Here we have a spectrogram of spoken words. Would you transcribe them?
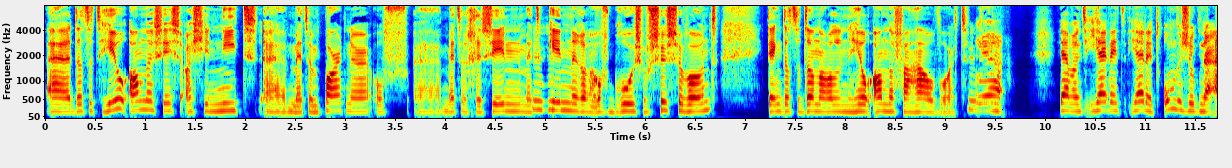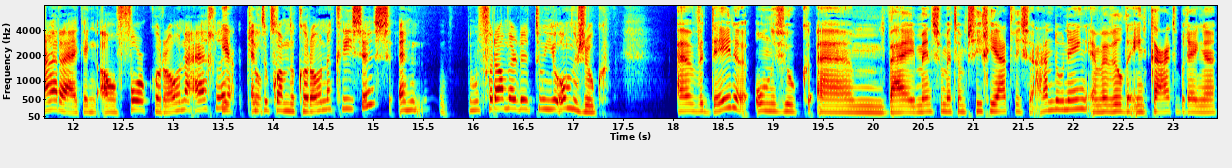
uh, dat het heel anders is als je niet uh, met een partner of uh, met een gezin, met mm kinderen of broers of zussen woont. Ik denk dat het dan al een heel ander verhaal wordt. Ja. Ja, want jij deed, jij deed onderzoek naar aanreiking al voor corona eigenlijk. Ja, en toen kwam de coronacrisis. En hoe veranderde toen je onderzoek? Uh, we deden onderzoek um, bij mensen met een psychiatrische aandoening. En we wilden in kaart brengen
